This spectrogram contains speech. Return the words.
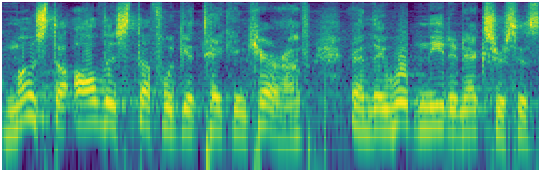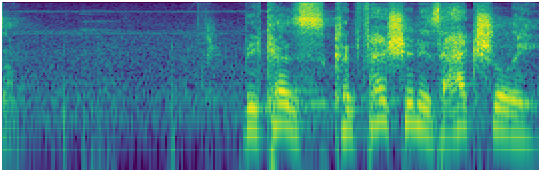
most of all this stuff would get taken care of, and they wouldn't need an exorcism. Because confession is actually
